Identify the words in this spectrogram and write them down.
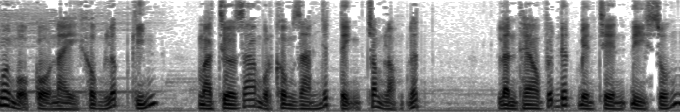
Ngôi mộ cổ này không lấp kín, Mà chừa ra một không gian nhất định trong lòng đất. Lần theo vết nứt bên trên đi xuống,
